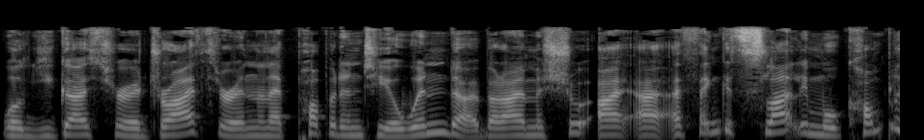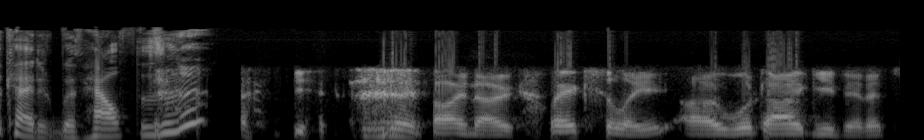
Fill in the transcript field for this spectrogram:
Well, you go through a drive through and then they pop it into your window, but I'm sure I, I think it's slightly more complicated with health, isn't it? yeah, I know. Well, actually, I would argue that it's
